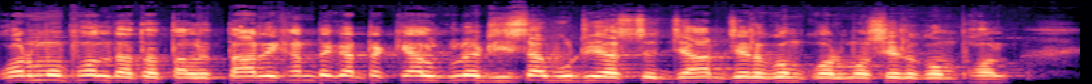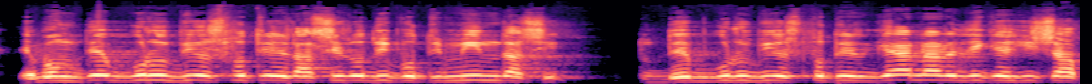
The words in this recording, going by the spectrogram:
কর্মফল দাতা তাহলে তার এখান থেকে একটা ক্যালকুলেট হিসাব উঠে আসছে, যার যেরকম কর্ম সেরকম ফল। এবং দেবগুরু বৃহস্পতি রাশির অধিপতি মীন রাশি। তো দেবগুরু বৃহস্পতির জ্ঞান আর এদিকে হিসাব।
